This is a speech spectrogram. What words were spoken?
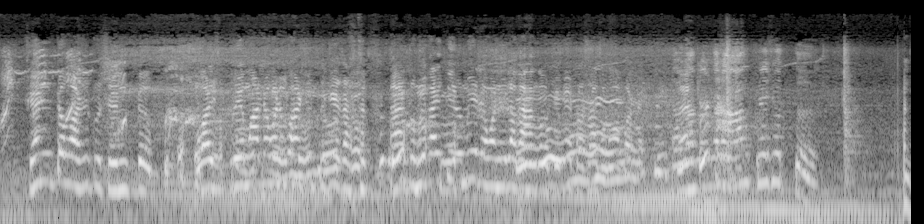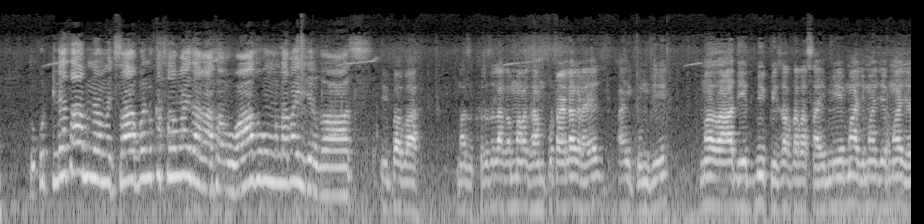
सेंट वाजतो सेंट. वाणी वाजतो तुम्ही काय केलं? मी फ्रेश होत. तू कुठल्या साबण साबण कसा पाहिजे का असा वाज उमला पाहिजे घास ए बाबा माझं खरंच लागा मला घाम फुटायला लागलाय. ऐकून घे. माझा आधी बीपीचा त्रास आहे मी माझे माझ्या माझ्या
